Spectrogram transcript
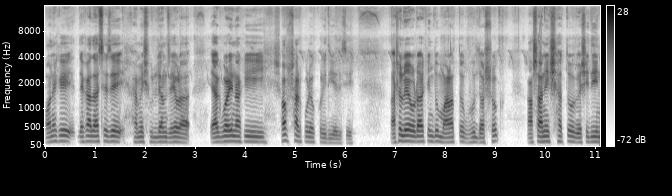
অনেকে দেখা যাচ্ছে যে আমি শুনলাম যে ওরা একবারে নাকি সব সার প্রয়োগ করে দিয়ে দিছে। আসলে ওরা কিন্তু মারাত্মক ভুল দর্শক। রাসায়নিক সার তো বেশি দিন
